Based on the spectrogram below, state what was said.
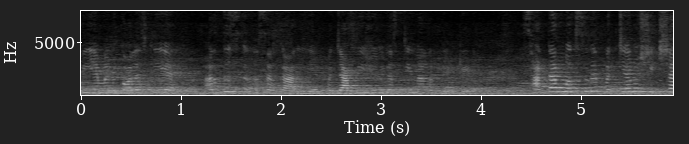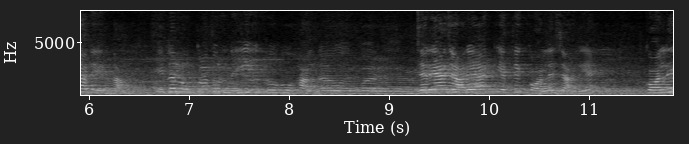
ਪੀਐਮਐਨ ਕਾਲਜ ਕੀ ਹੈ? ਅਰਧ ਸਰਕਾਰੀ ਹੈ ਪੰਜਾਬੀ ਯੂਨੀਵਰਸਿਟੀ ਨਾਲ ਰਿਲੇਟਡ ਹੈ। ਸਾਡਾ ਮਕਸਦ ਹੈ ਬੱਚਿਆਂ ਨੂੰ ਸਿੱਖਿਆ ਦੇਣ ਦਾ ਇਹਨਾਂ ਲੋਕਾਂ ਤੋਂ ਨਹੀਂ ਉਹ, ਜਰਿਆ ਜਾ ਰਿਹਾ ਕਿ ਇੱਥੇ ਕਾਲਜ ਆ ਰਿਹਾ ਕਾਲਜ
